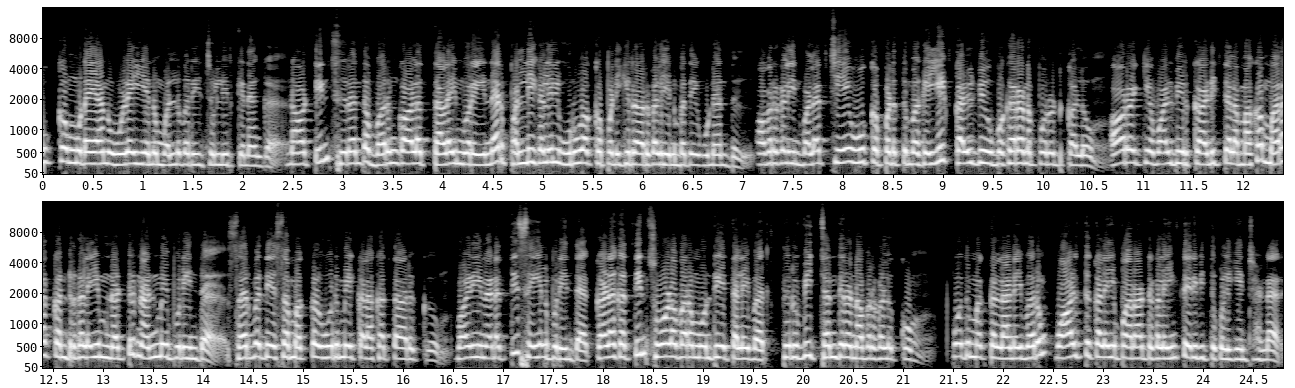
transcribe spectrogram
ஊக்கமுடையான் உழை எனும் வள்ளுவரின் சொல்லியிருக்கிறாங்க. நாட்டின் சிறந்த வருங்கால தலைமுறையினர் பள்ளிகளில் உருவாக்கப்படுகிறார்கள் என்பதை உணர்ந்து அவர்களின் வளர்ச்சியை ஊக்கப்படுத்தும் வகையில் கல்வி உபகரண பொருட்களும் ஆரோக்கிய வாழ்விற்கு அடித்தளமாக மரக்கன்றுகளையும் நட்டு நன்மை புரிந்த சர்வதேச மக்கள் உரிமை கழகத்தாருக்கு வழிநடத்தி செயல்புரிந்த கழகத்தின் சோழவரம் ஒன்றிய தலைவர் திரு வி. சந்திரன் அவர்களுக்கும் பொதுமக்கள் அனைவரும் வாழ்த்துக்களையும் பாராட்டுகளையும் தெரிவித்துக் கொள்கின்றனர்.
